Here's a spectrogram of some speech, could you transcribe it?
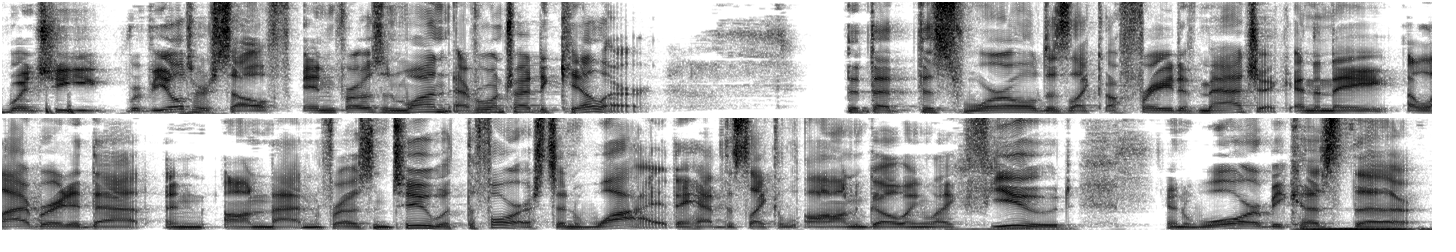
when she revealed herself in Frozen 1, everyone tried to kill her. That that this world is like afraid of magic. And then they elaborated that and on that in Frozen 2 with the forest and why. They have this like ongoing like feud and war because the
